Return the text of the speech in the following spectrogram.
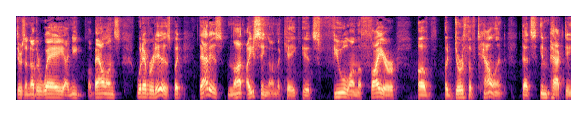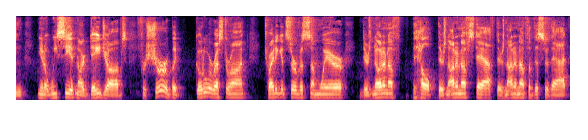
there's another way, I need a balance, whatever it is, but that is not icing on the cake. It's fuel on the fire of a dearth of talent that's impacting, you know, we see it in our day jobs for sure, but go to a restaurant, try to get service somewhere. There's not enough help. There's not enough staff. There's not enough of this or that.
